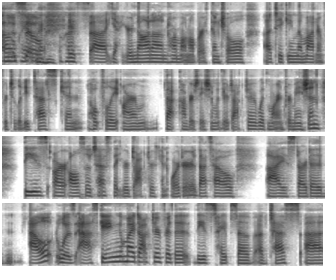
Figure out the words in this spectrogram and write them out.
Oh, okay, so okay, okay. if uh, yeah, you're not on hormonal birth control, uh, taking the modern fertility test can hopefully arm that conversation with your doctor with more information. These are also tests that your doctor can order. That's how I started out was asking my doctor for the these types of, of tests. Uh,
